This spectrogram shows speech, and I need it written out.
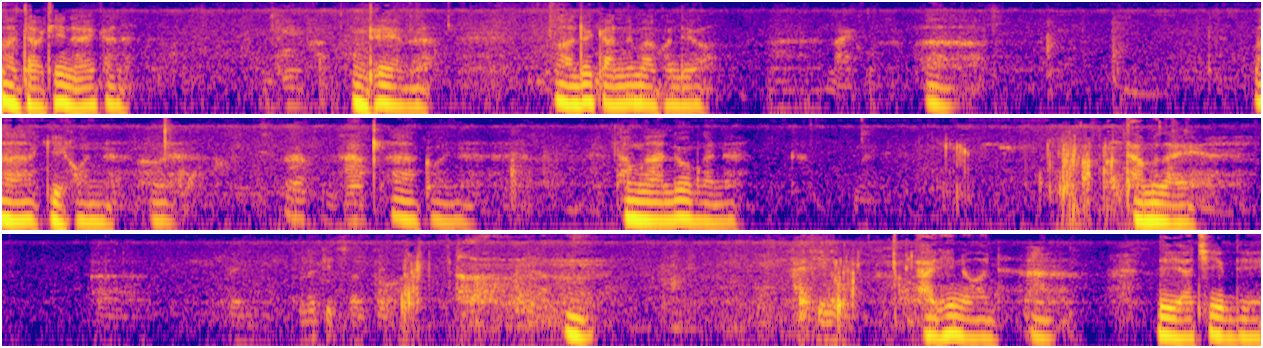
มาจากที่ไหนกันกรุงเทพนะมาด้วยกันหรือมาคนเดียวหลายคนมากี่คนห้าคนทำงานร่วมกันนะทำอะไรเป็นธุรกิจส่วนตัวขายที่นอนขายที่นอนดีอาชีพดี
